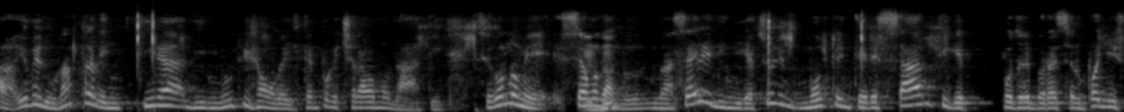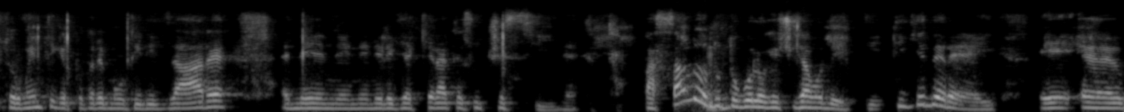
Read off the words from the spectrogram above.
Allora, io vedo un'altra ventina di minuti, diciamo, per il tempo che ci eravamo dati. Secondo me stiamo mm-hmm. dando una serie di indicazioni molto interessanti che potrebbero essere un po' gli strumenti che potremmo utilizzare eh, ne, ne, nelle chiacchierate successive. Passando da tutto quello che ci siamo detti, ti chiederei eh, eh,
